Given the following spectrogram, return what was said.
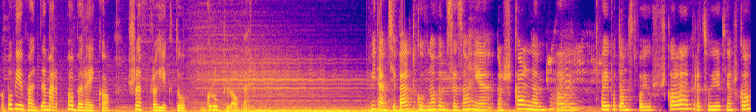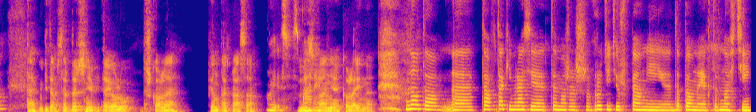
opowie Waldemar Poberejko, szef projektu Gruplowe. Witam Cię Waldku w nowym sezonie szkolnym. Twoje potomstwo już w szkole pracuje ciężko? Tak, witam serdecznie, witaj Olu. W szkole piąta klasa. O Jezus Wyzwanie kolejne. No to, e, to w takim razie Ty możesz wrócić już w pełni do pełnej aktywności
